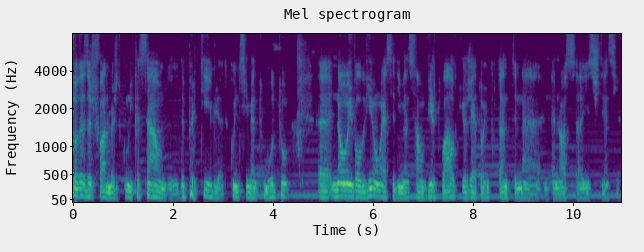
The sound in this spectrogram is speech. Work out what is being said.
todas as formas de comunicação, de, de partilha, de conhecimento mútuo, uh, não envolviam essa dimensão virtual que hoje é tão importante na, na nossa existência.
